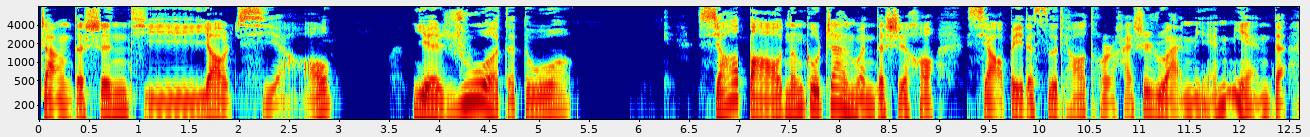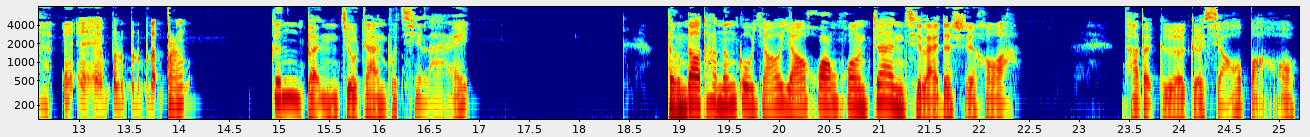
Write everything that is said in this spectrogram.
长得身体要小，也弱得多。小宝能够站稳的时候，小贝的四条腿还是软绵绵的，呃，不了不了不了，嘣，根本就站不起来。等到他能够摇摇晃晃站起来的时候啊，他的哥哥小宝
